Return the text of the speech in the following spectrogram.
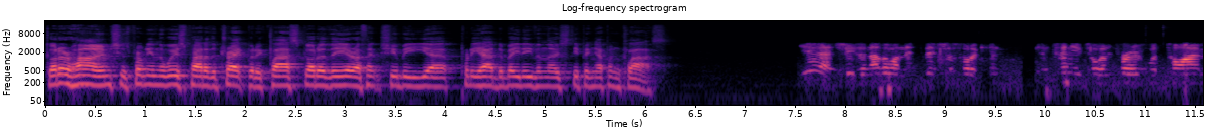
got her home. She was probably in the worst part of the track, but her class got her there. I think she'll be uh, pretty hard to beat, even though stepping up in class. Yeah, she's another one that, that's just sort of can continue to improve with time.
